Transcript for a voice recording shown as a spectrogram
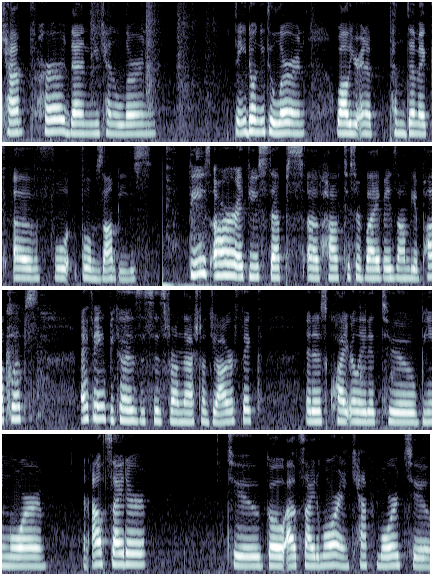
camper, then you can learn then you don't need to learn while you're in a pandemic of full, full of zombies. These are a few steps of how to survive a zombie apocalypse. I think because this is from National Geographic, it is quite related to being more an outsider, to go outside more and camp more to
